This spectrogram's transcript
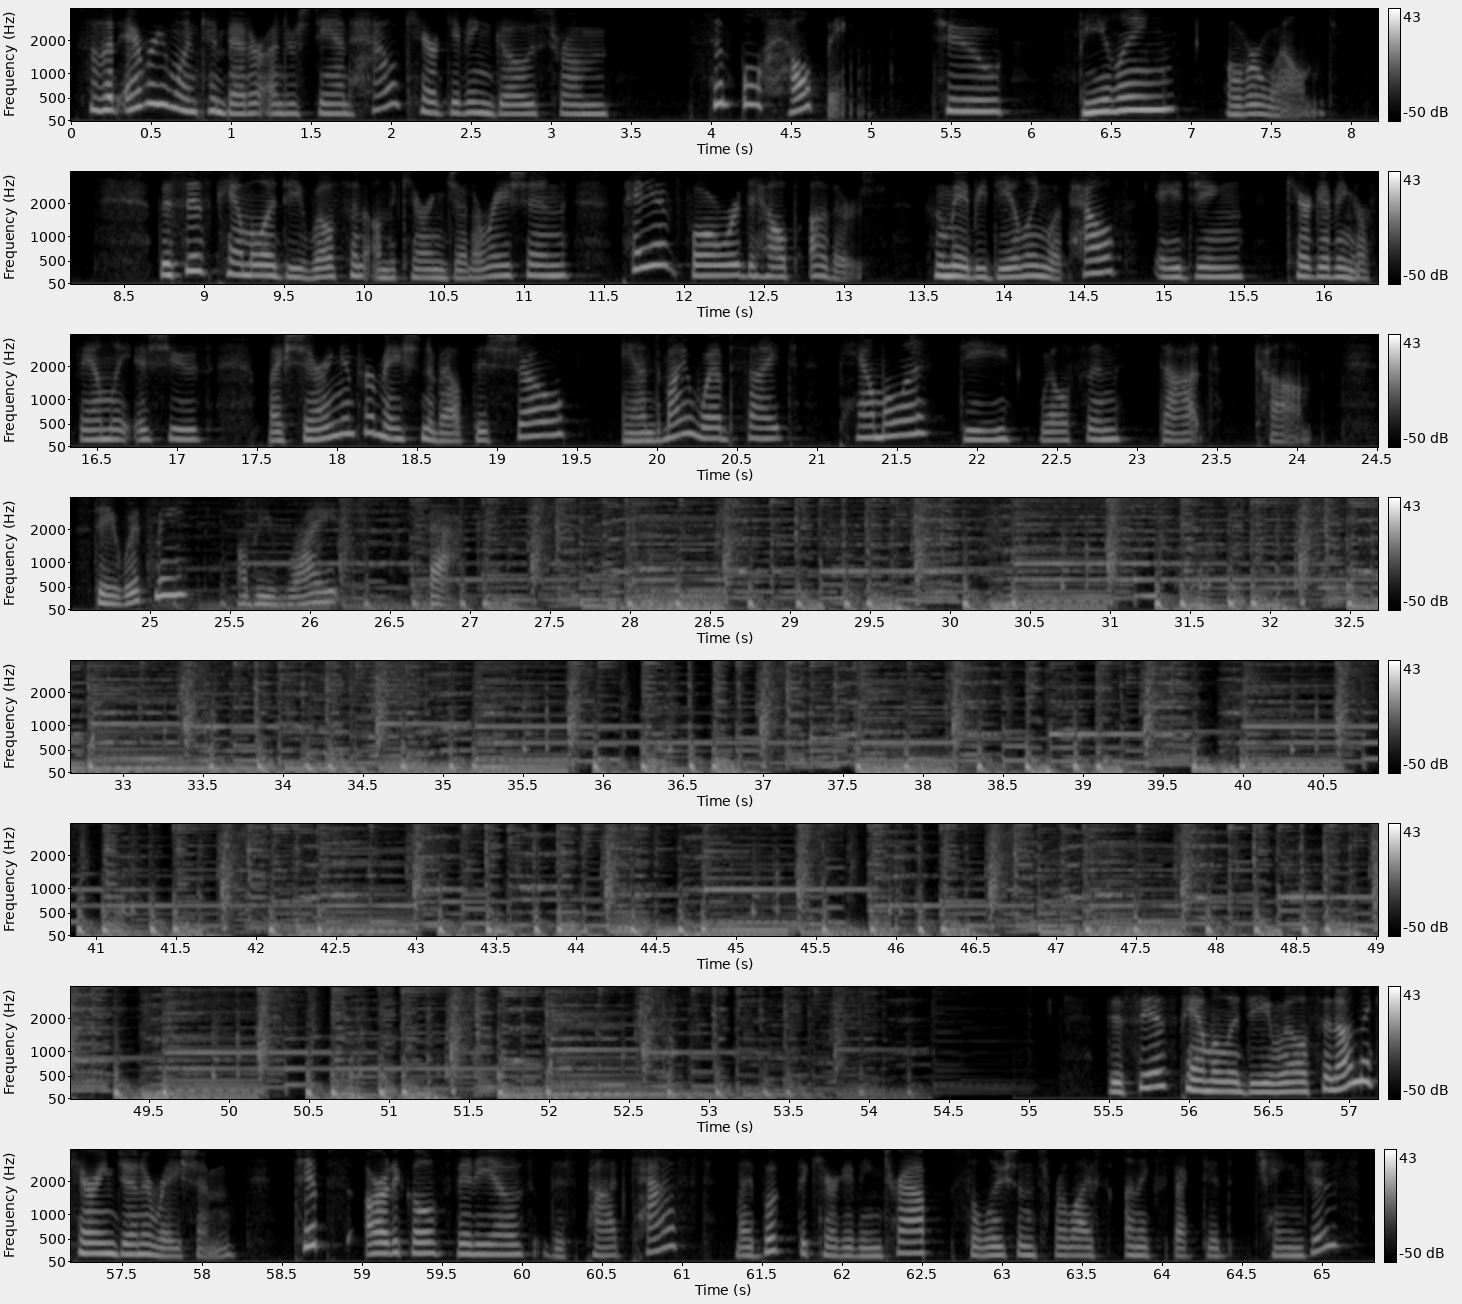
so that everyone can better understand how caregiving goes from simple helping to feeling overwhelmed. This is Pamela D. Wilson on The Caring Generation. Pay it forward to help others who may be dealing with health, aging, caregiving, or family issues by sharing information about this show and my website, pameladwilson.com. Stay with me. I'll be right back. This is Pamela D. Wilson on The Caring Generation. Tips, articles, videos, this podcast, my book, The Caregiving Trap Solutions for Life's Unexpected Changes,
